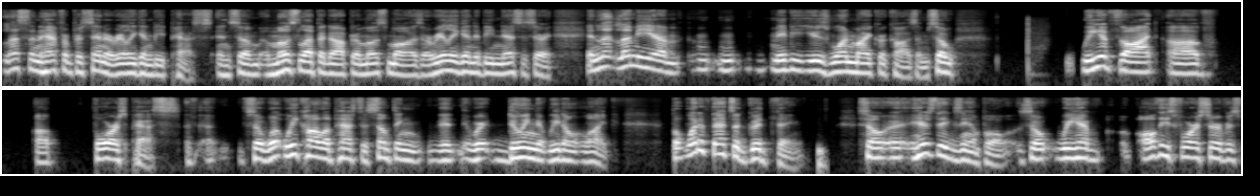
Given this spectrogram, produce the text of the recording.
less than half a percent are really going to be pests. And so most Lepidoptera, most moths are really going to be necessary. And let, let me um, maybe use one microcosm. So we have thought of uh, forest pests. So what we call a pest is something that we're doing that we don't like. But what if that's a good thing? So uh, here's the example. So we have all these Forest Service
